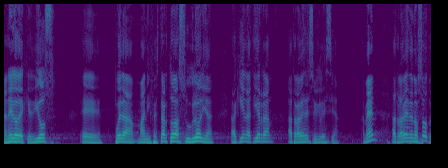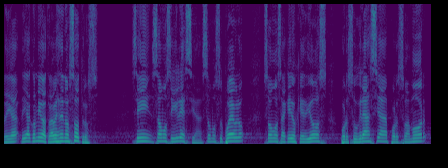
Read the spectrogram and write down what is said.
anhelo de que Dios eh, pueda manifestar toda su gloria aquí en la tierra a través de su iglesia. Amén. A través de nosotros, diga, conmigo, a través de nosotros. Sí, somos iglesia, somos su pueblo, somos aquellos que Dios, por su gracia, por su amor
